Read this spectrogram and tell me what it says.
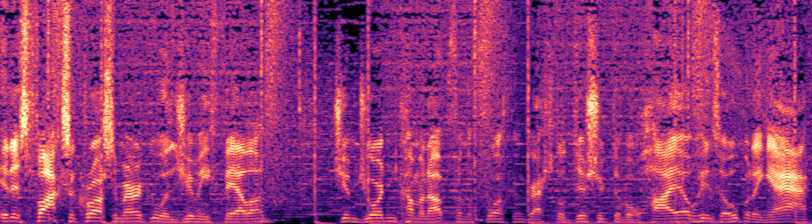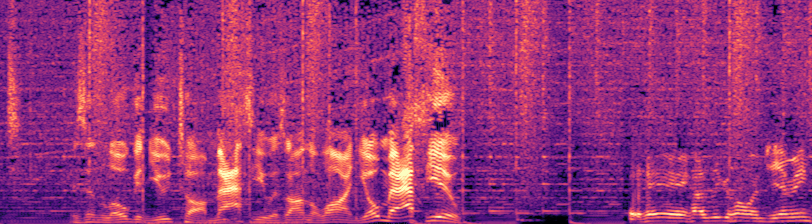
It is Fox Across America with Jimmy Failla. Jim Jordan coming up from the 4th Congressional District of Ohio. His opening act is in Logan, Utah. Matthew is on the line. Yo, Matthew. Hey, how's it going, Jimmy?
